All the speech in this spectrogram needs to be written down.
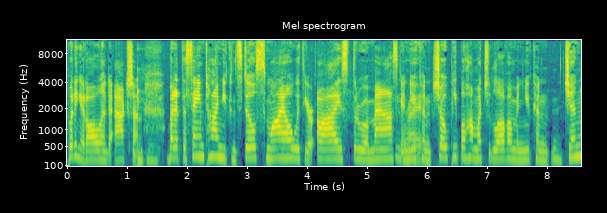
putting it all into action. Mm-hmm. But at the same time, you can still smile with your eyes through a mask, and you can show people how much you love them, and you can genuinely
